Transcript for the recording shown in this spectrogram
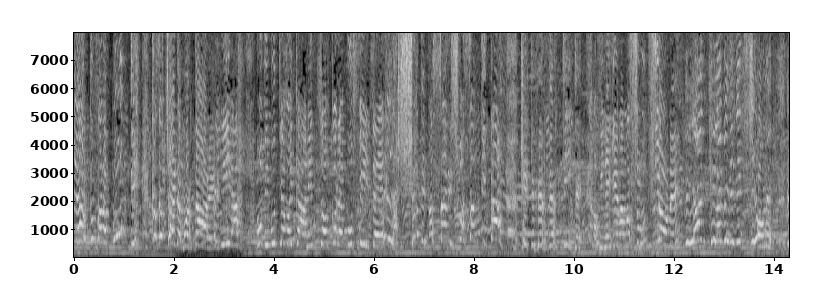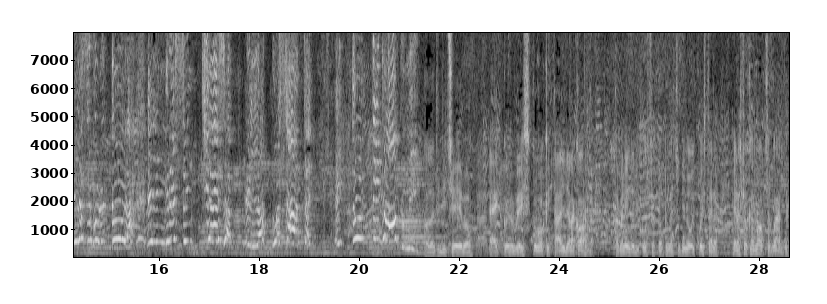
Largo farà punti! Cosa c'è da guardare? Via! O vi buttiamo i cani zoccole ammuffite! Lasciate passare sua santità! Che che pervertite! O vi negherà l'assoluzione! E anche la benedizione! E la sepoltura! Ti dicevo? Ecco il vescovo che taglia la corda. Sta venendo di corsa proprio verso di noi. Questa è la, è la sua carrozza, guarda.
